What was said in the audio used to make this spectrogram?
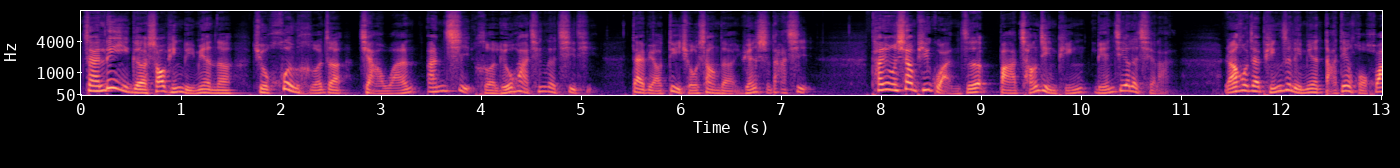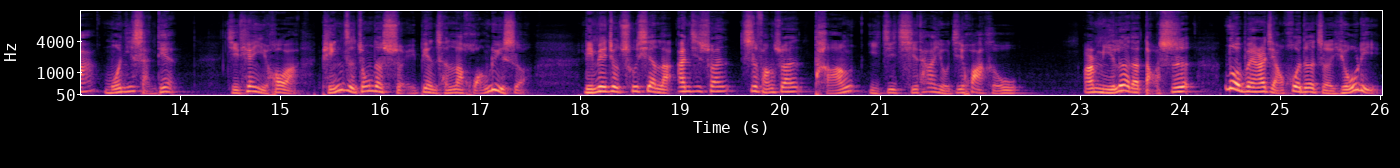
在另一个烧瓶里面呢，就混合着甲烷、氨气和硫化氢的气体，代表地球上的原始大气。他用橡皮管子把场景瓶连接了起来，然后在瓶子里面打电火花，模拟闪电。几天以后啊，瓶子中的水变成了黄绿色，里面就出现了氨基酸、脂肪酸、糖以及其他有机化合物。而米勒的导师，诺贝尔奖获得者尤里。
